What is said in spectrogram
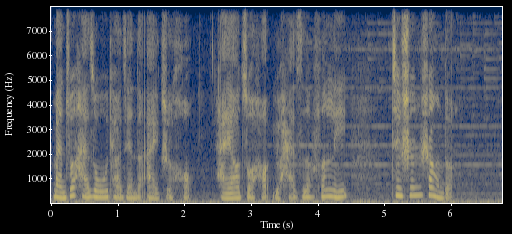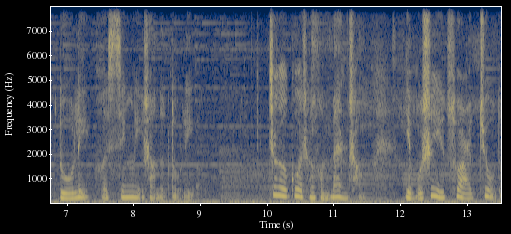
满足孩子无条件的爱之后，还要做好与孩子的分离，即身上的。独立和心理上的独立，这个过程很漫长，也不是一蹴而就的。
